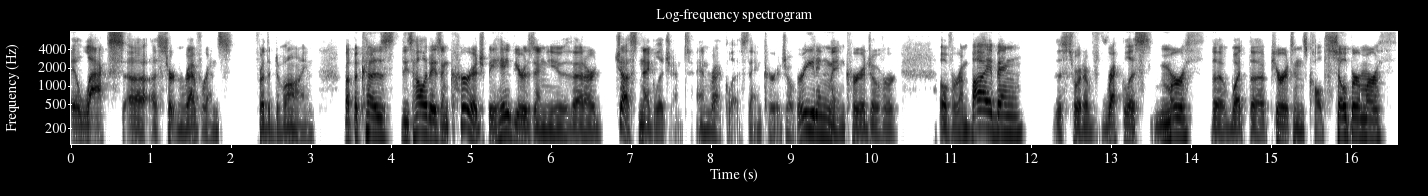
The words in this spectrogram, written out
it lacks uh, a certain reverence for the divine, but because these holidays encourage behaviors in you that are just negligent and reckless. They encourage overeating, they encourage over over imbibing, this sort of reckless mirth, the what the Puritans called sober mirth,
